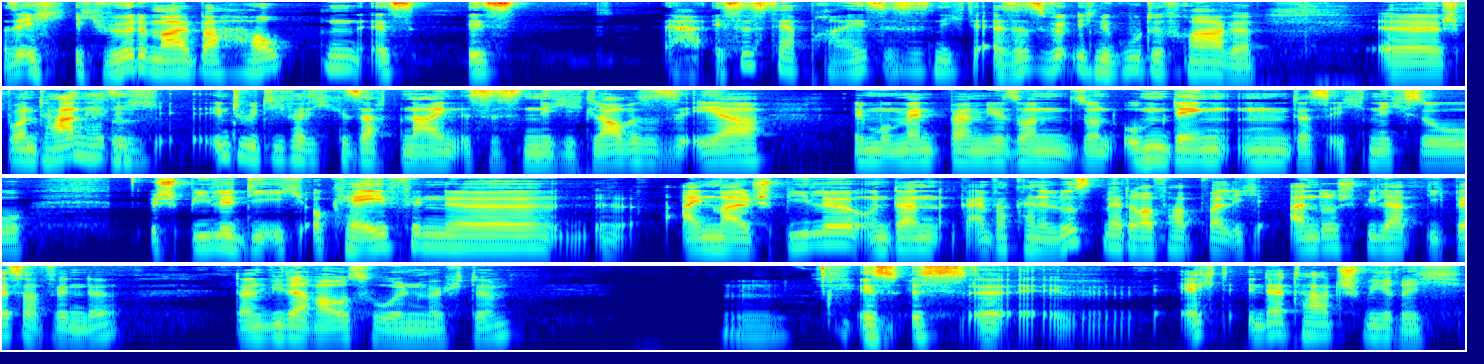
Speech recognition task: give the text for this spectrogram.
also ich, ich würde mal behaupten, es ist, ja, ist es der Preis, ist es nicht der, also es ist wirklich eine gute Frage. Äh, spontan hätte hm. ich, intuitiv hätte ich gesagt, nein, ist es nicht. Ich glaube, es ist eher im Moment bei mir so ein, so ein Umdenken, dass ich nicht so Spiele, die ich okay finde, äh, einmal spiele und dann einfach keine Lust mehr drauf habe, weil ich andere Spiele habe, die ich besser finde, dann wieder rausholen möchte. Hm. Ist, ist äh, echt in der Tat schwierig.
